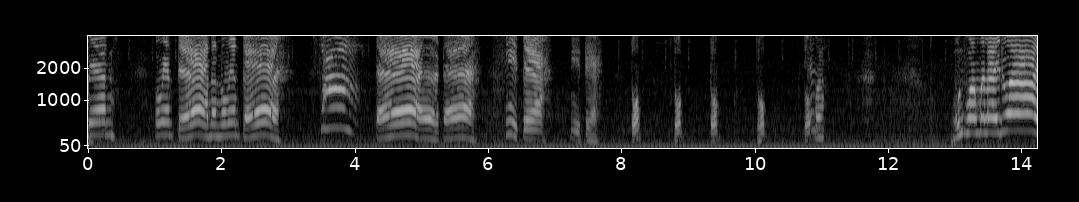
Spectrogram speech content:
เมนโมเมนแต่นั่นโมเมนแต่ใช่แต่เออแต่นี่แต่นี่แต่ตบตบตบตบตบมึงหมุนพวงมาลัยด้วย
